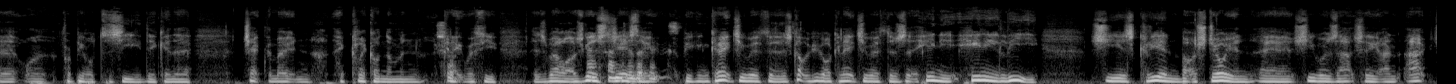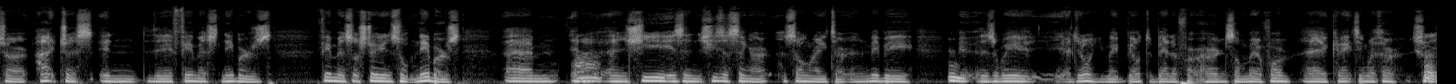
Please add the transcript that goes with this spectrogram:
uh, on, for people to see. They can uh, check them out and, uh, click on them and connect with you as well. I was going I'll to suggest that we can connect you with. Uh, there's a couple of people I'll connect you with. There's uh, Hany Hany Lee. She is Korean but Australian. Uh, she was actually an actor actress in the famous Neighbours, famous Australian soap Neighbours. Um, and, and she is in. She's a singer, a songwriter, and maybe there's a way. I don't know. You might be able to benefit her in some way or form, uh, connecting with her. She, Sure.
